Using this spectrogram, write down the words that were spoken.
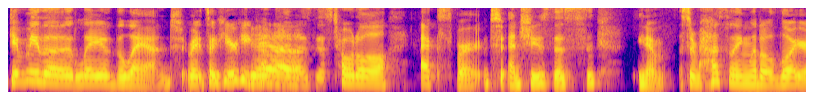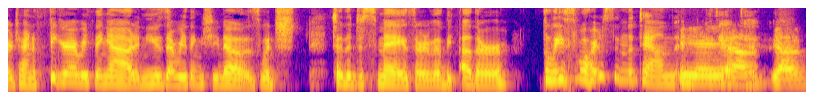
give me the lay of the land, right? So here he yeah. comes in as this total expert, and she's this you know, sort of hustling little lawyer trying to figure everything out and use everything she knows, which to the dismay sort of of the other police force in the town. Yeah, yeah, yeah.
